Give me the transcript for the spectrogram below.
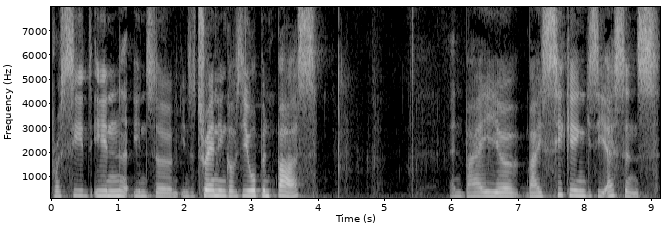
proceed in, in, the, in the training of the open path. And by, uh, by seeking the essence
